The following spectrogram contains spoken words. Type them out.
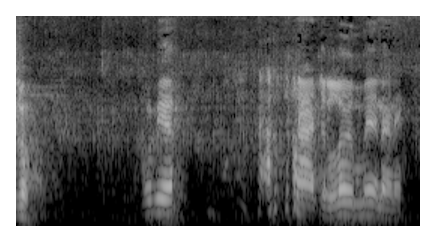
สรุปว่าเบียร์น่าจะเริ่มแม่น่ะนี่อะ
